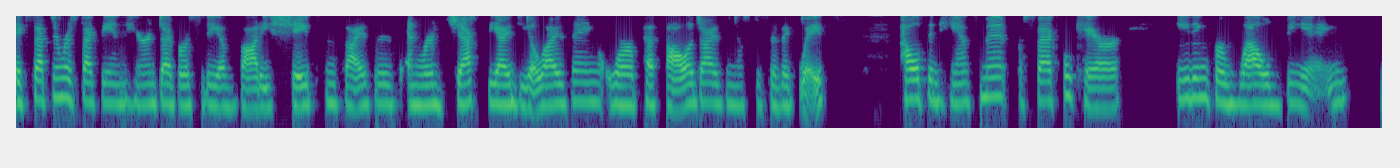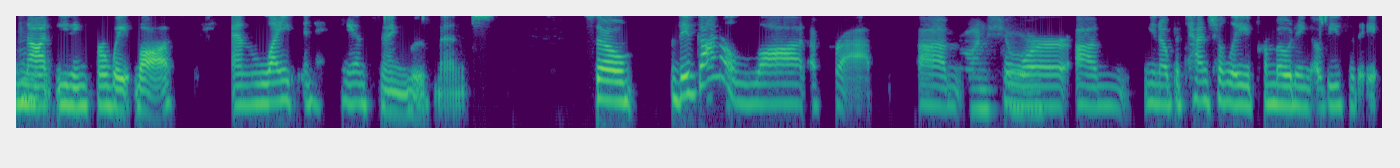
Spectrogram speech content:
accept and respect the inherent diversity of body shapes and sizes, and reject the idealizing or pathologizing of specific weights, health enhancement, respectful care, eating for well being, mm-hmm. not eating for weight loss, and life enhancing movement. So they've gotten a lot of crap um, oh, sure. for um, you know potentially promoting obesity.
